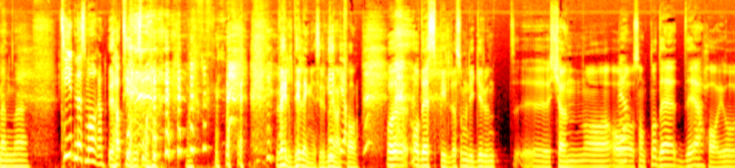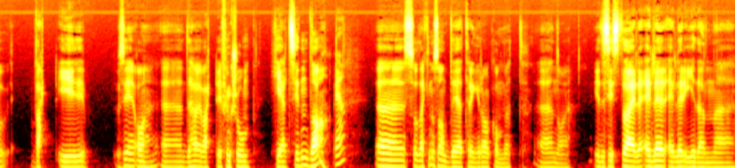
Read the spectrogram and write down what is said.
men eh, Tidenes morgen. Ja, tidens morgen. Veldig lenge siden, i hvert fall. Og, og det spillet som ligger rundt uh, kjønn og, og Ja. sånt noe, det, det har jo vært i si, og, eh, Det har jo vært i funksjon helt siden da. Ja. Eh, så det er ikke noe sånn at det trenger å ha kommet eh, nå i det siste, da, eller, eller, eller i den eh,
